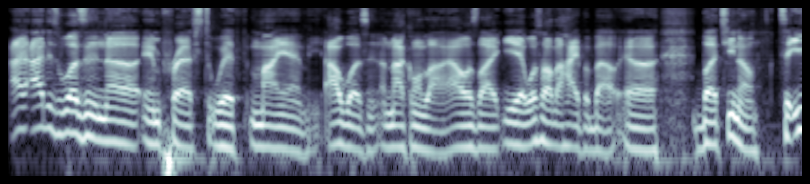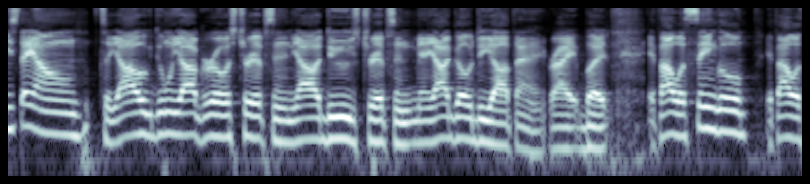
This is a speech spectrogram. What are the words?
I, I just wasn't uh, impressed with Miami. I wasn't. I'm not gonna lie. I was like, yeah, what's all the hype about? Uh, but you know, to each their own. To y'all doing y'all girls trips and y'all dudes trips, and man, y'all go do y'all thing, right? But if I was single, if I was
